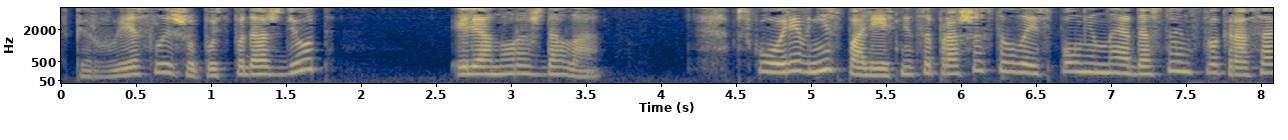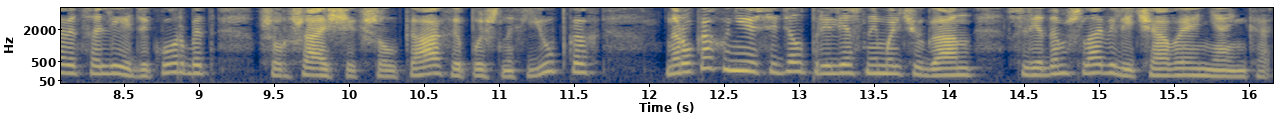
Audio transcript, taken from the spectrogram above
«Впервые слышу, пусть подождет». Элеонора ждала. Вскоре вниз по лестнице прошествовала исполненная достоинство красавица леди Корбет в шуршащих шелках и пышных юбках. На руках у нее сидел прелестный мальчуган, следом шла величавая нянька.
